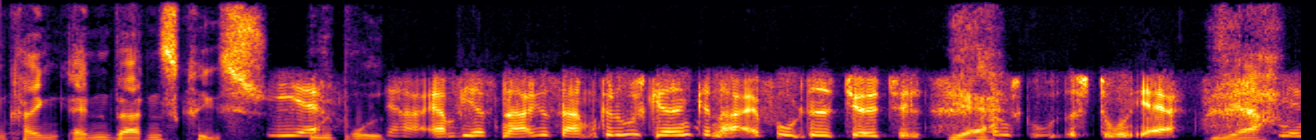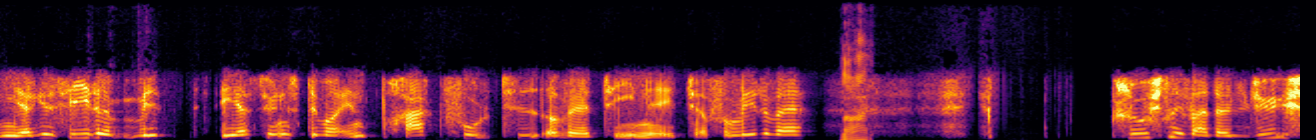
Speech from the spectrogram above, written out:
omkring 2. verdenskrigs ja, udbrud. Ja, ja, vi har snakket sammen. Kan du huske, at jeg havde en kanariefugl, der hed Churchill, ja. som skulle ud og stå? Ja. ja. Men jeg kan sige dig, jeg synes, det var en pragtfuld tid at være teenager. For ved du hvad? Nej. Pludselig var der lys.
